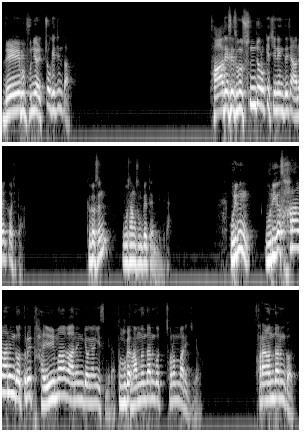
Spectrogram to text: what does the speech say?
내부 분열 쪼개진다. 4대 세습은 순조롭게 진행되지 않을 것이다. 그것은 우상숭배 때문입니다. 우리는 우리가 사랑하는 것들을 닮아가는 경향이 있습니다. 부부가 닮는다는 것처럼 말이죠. 사랑한다는 것,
